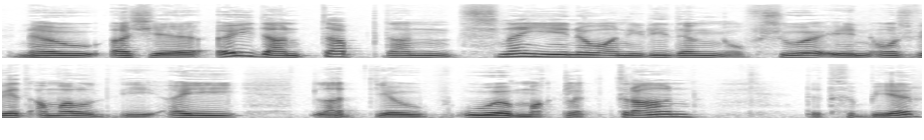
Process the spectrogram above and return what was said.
Nou as jy ui dan tap, dan sny jy nou aan hierdie ding of so en ons weet almal die ui laat jou oë maklik traan. Dit gebeur.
